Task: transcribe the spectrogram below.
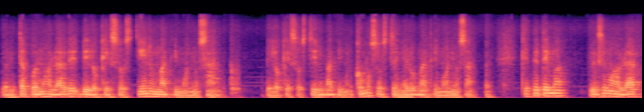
ahorita podemos hablar de, de lo que sostiene un matrimonio sano de lo que sostiene un matrimonio, cómo sostener un matrimonio sano. Que este tema pudiésemos hablar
